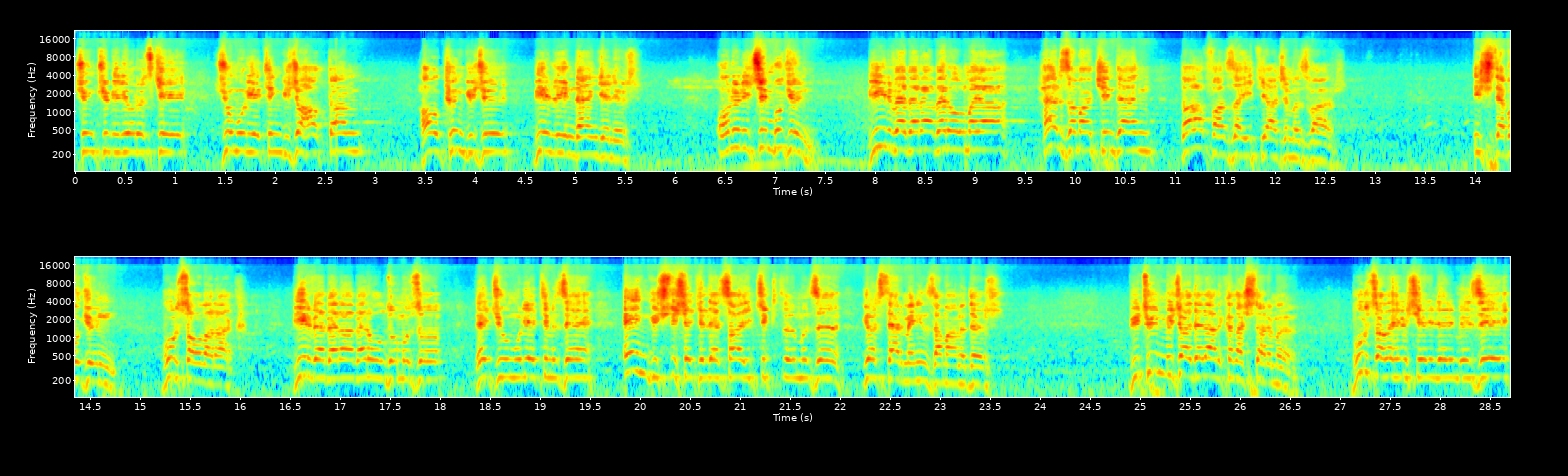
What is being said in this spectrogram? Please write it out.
Çünkü biliyoruz ki Cumhuriyet'in gücü halktan, halkın gücü birliğinden gelir. Onun için bugün bir ve beraber olmaya her zamankinden daha fazla ihtiyacımız var. İşte bugün Bursa olarak bir ve beraber olduğumuzu ve Cumhuriyetimize en güçlü şekilde sahip çıktığımızı göstermenin zamanıdır. Bütün mücadele arkadaşlarımı, Bursalı hemşerilerimizi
